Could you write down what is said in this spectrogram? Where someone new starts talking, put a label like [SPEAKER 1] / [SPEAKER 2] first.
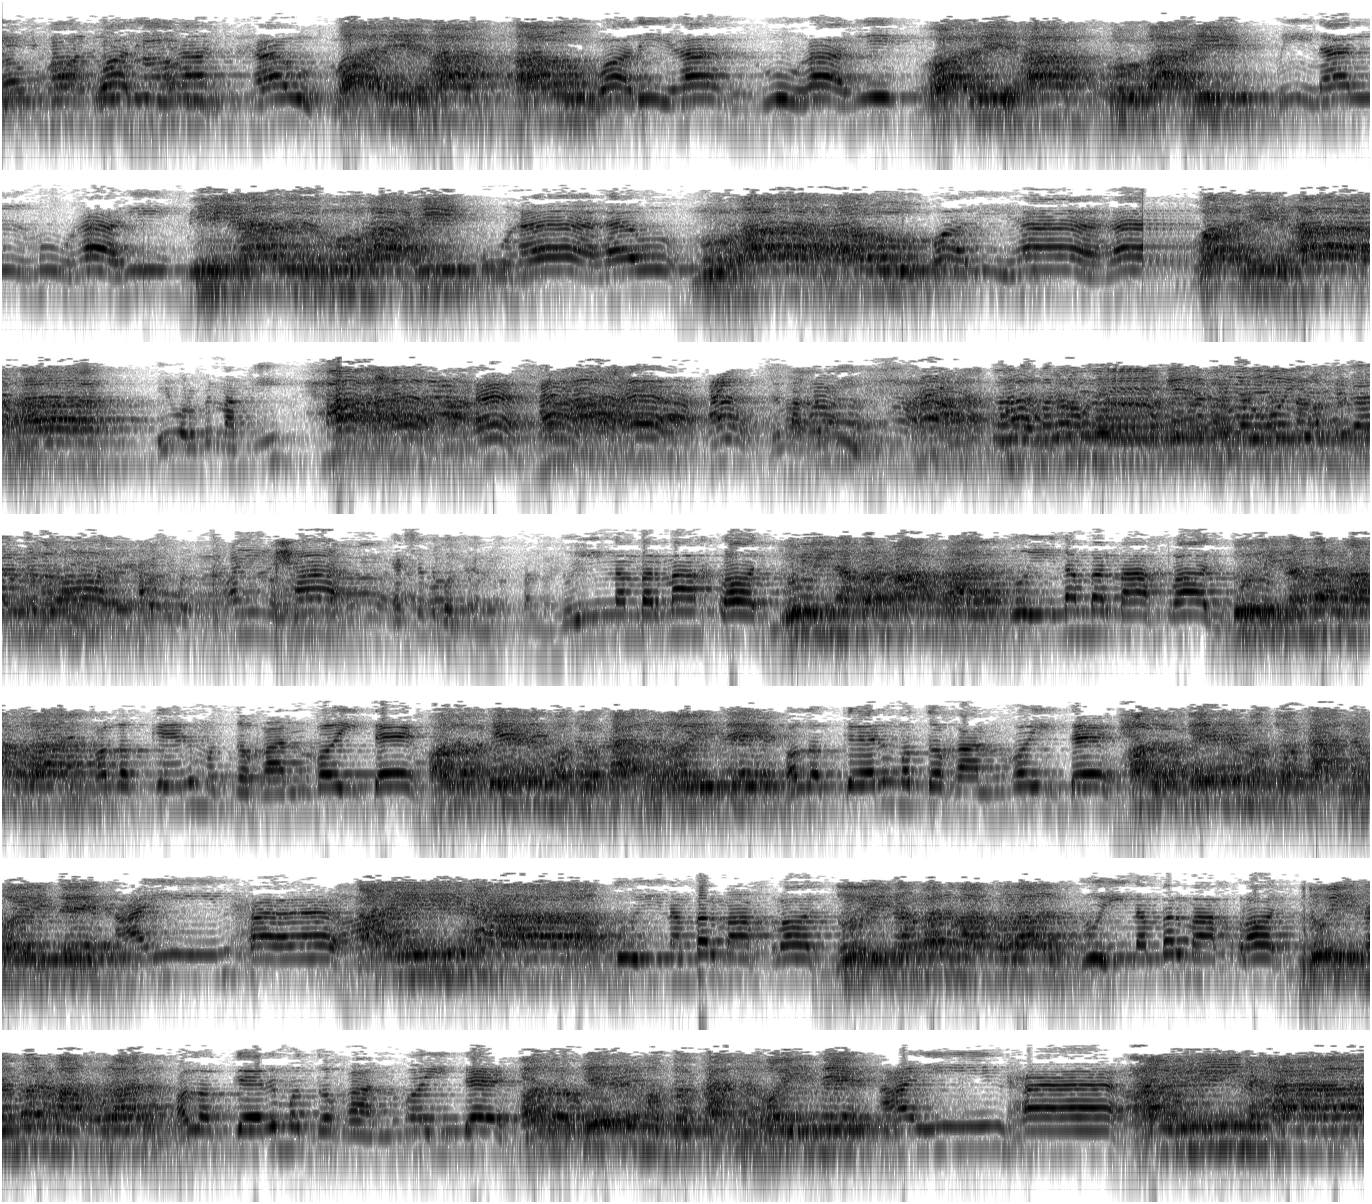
[SPEAKER 1] وليها هو وليها
[SPEAKER 2] وليها هو
[SPEAKER 1] هاهي وليها
[SPEAKER 2] هو هاهي
[SPEAKER 1] من المهاهي
[SPEAKER 2] من
[SPEAKER 1] المهاهي مهاهو
[SPEAKER 2] مهاهو وليها
[SPEAKER 1] وليها إيه ورفنا في
[SPEAKER 2] ها
[SPEAKER 1] ها حا حا حا حا حا একসাথে বলতে দুই নাম্বার মাখরাজ।
[SPEAKER 2] দুই নম্বর মাখরাজ।
[SPEAKER 1] দুই নাম্বার মাখরাজ।
[SPEAKER 2] দুই নম্বর মাখরাজ।
[SPEAKER 1] হলকের মধ্যখান হইতে।
[SPEAKER 2] হলকের মধ্যখান হইতে।
[SPEAKER 1] হলকের মধ্যখান হইতে।
[SPEAKER 2] হলকের মধ্যখান হইতে।
[SPEAKER 1] আইন হা
[SPEAKER 2] আইন হা
[SPEAKER 1] দুই নাম্বার মাখরাজ
[SPEAKER 2] দুই নম্বর মাখরাজ
[SPEAKER 1] দুই নম্বর মাখরাজ
[SPEAKER 2] দুই নম্বর মাখরাজ
[SPEAKER 1] অলকের মধ্যখান হইতে।
[SPEAKER 2] অলকের মধ্যখান হইতে।
[SPEAKER 1] আইন হ্যাঁ।
[SPEAKER 2] আইন হা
